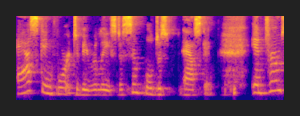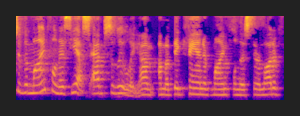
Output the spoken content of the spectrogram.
asking for it to be released, a simple just asking. In terms of the mindfulness, yes, absolutely. I'm, I'm a big fan of mindfulness. There are a lot of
